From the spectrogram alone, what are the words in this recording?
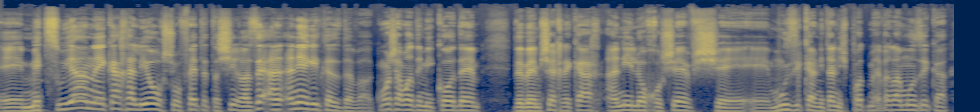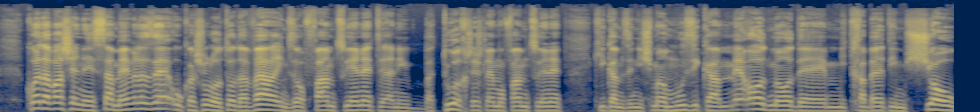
אה, מצוין, אה, ככה ליאור שופט את השיר הזה. אני, אני אגיד כזה דבר, כמו שאמרתי מקודם, ובהמשך לכך, אני לא חושב שמוזיקה, ניתן לשפוט מעבר למוזיקה. כל דבר שנעשה מעבר לזה, הוא קשור לאותו דבר. אם זו הופעה מצוינת, אני בטוח שיש להם הופעה מצוינת, כי גם זה נשמע מוזיקה מאוד מאוד אה, מתחברת עם שואו.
